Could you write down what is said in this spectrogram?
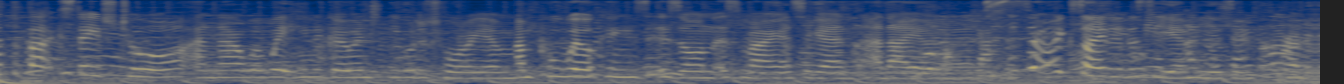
Had the backstage tour and now we're waiting to go into the auditorium. And Paul Wilkins is on as Marius again and I am so excited to see him. He is incredible.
